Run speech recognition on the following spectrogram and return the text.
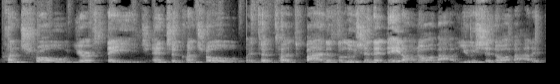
control your stage and to control to, to find a solution that they don't know about. You should know about it.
